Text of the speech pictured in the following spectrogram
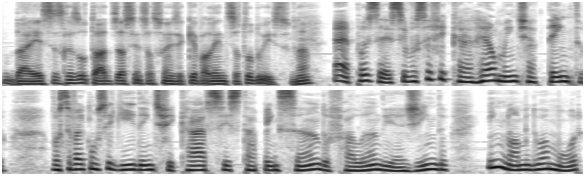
dá esses resultados, as sensações equivalentes a tudo isso, né? É, pois é. Se você ficar realmente atento, você vai conseguir identificar se está pensando, falando e agindo em nome do amor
